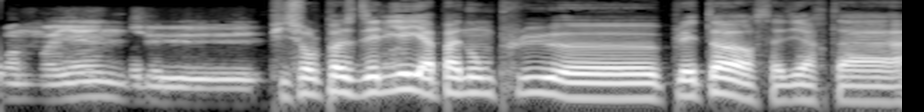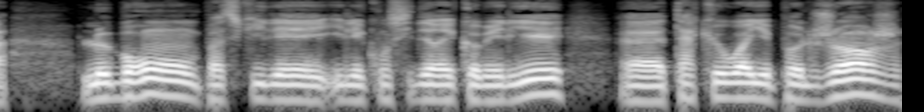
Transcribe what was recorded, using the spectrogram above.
points de moyenne. Tu... Puis sur le poste d'ailier, il n'y a pas non plus euh, pléthore. C'est-à-dire, tu as LeBron, parce qu'il est, il est considéré comme ailier. Euh, tu as Kawhi et Paul George.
